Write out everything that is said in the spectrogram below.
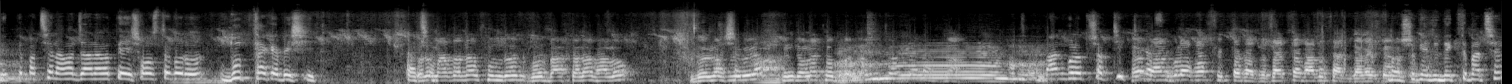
দেখতে পাচ্ছেন আমার জানা মতে এই সমস্ত গরুর দুধ থাকে বেশি। আচ্ছা। মাথাটাও সুন্দর বাসটা ভালো। না না। বানগুলো সব ঠিক হ্যাঁ ঠিক আছে। বানগুলো সব ঠিকঠাক আছে। চারটা দর্শক এই যে দেখতে পাচ্ছেন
